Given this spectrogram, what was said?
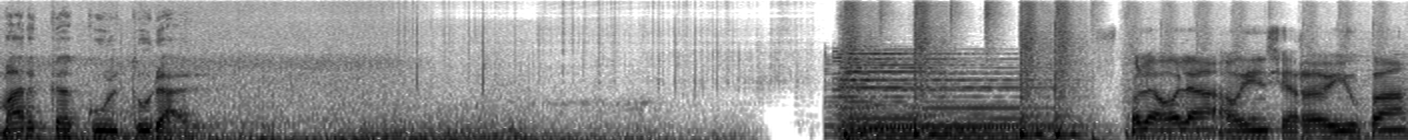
Marca Cultural. Hola, hola, audiencia de Radio Yupa.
